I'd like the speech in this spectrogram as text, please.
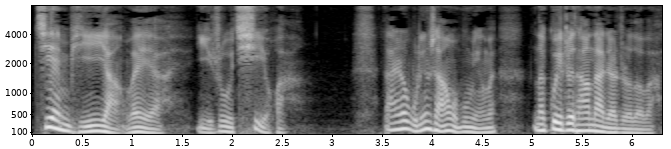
健脾养胃啊，以助气化。但是五苓散我不明白，那桂枝汤大家知道吧？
